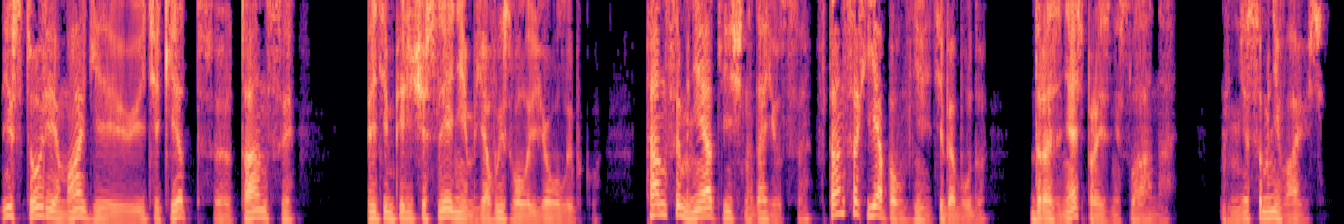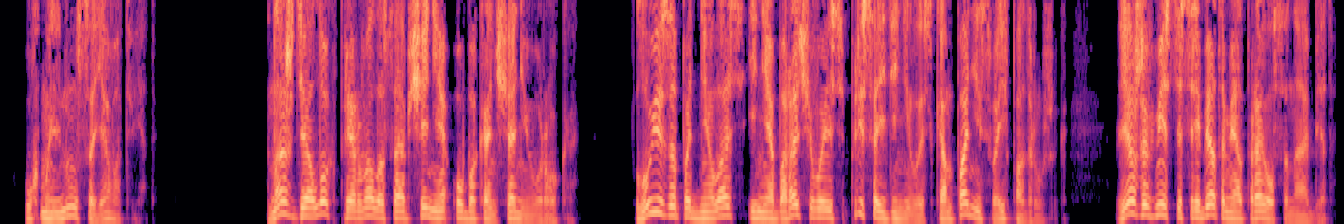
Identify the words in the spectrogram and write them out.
история, магия, этикет, э, танцы. Этим перечислением я вызвал ее улыбку. «Танцы мне отлично даются. В танцах я поумнее тебя буду», — дразнясь произнесла она. «Не сомневаюсь», — ухмыльнулся я в ответ. Наш диалог прервало сообщение об окончании урока. Луиза поднялась и, не оборачиваясь, присоединилась к компании своих подружек. Я же вместе с ребятами отправился на обед.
